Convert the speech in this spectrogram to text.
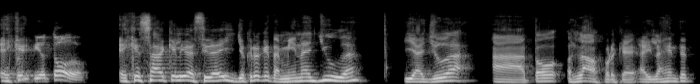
es rompió todo. Es que, ¿sabe qué le iba a decir ahí? Yo creo que también ayuda y ayuda a todos lados, porque ahí la gente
